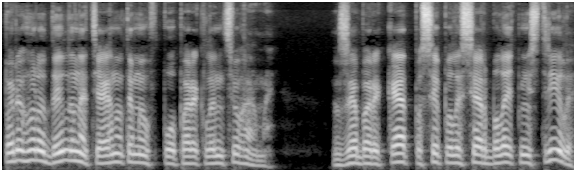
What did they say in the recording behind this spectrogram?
перегородили натягнутими впоперек ланцюгами. За барикад посипалися арбалетні стріли,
